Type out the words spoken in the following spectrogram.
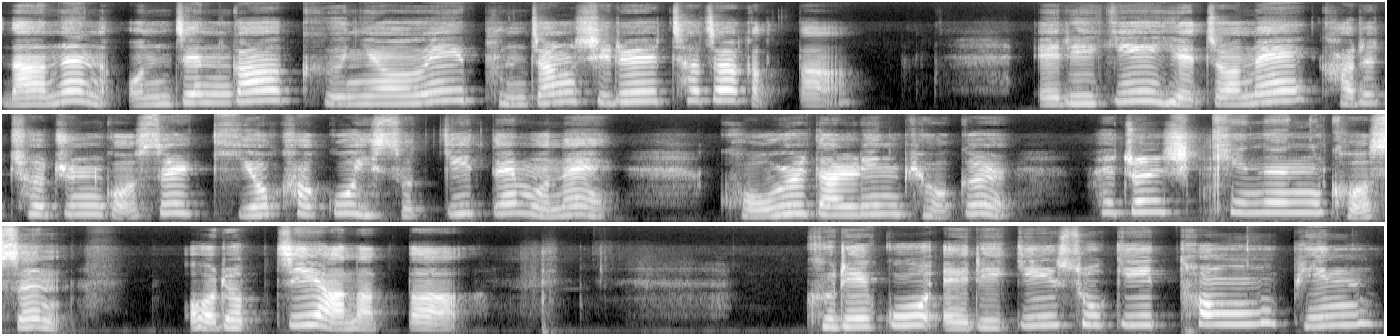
나는 언젠가 그녀의 분장실을 찾아갔다. 에릭이 예전에 가르쳐 준 것을 기억하고 있었기 때문에 거울 달린 벽을 회전시키는 것은 어렵지 않았다. 그리고 에릭이 속이 텅 빈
